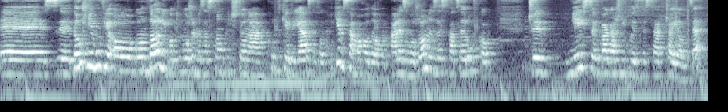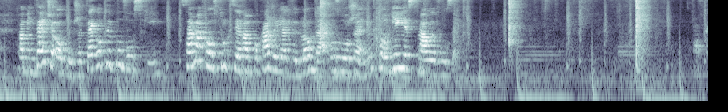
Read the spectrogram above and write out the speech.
e, z, no już nie mówię o gondoli, bo tu możemy zastąpić to na krótkie wyjazdy chodnikiem samochodowym, ale złożony ze spacerówką, czy miejsce w bagażniku jest wystarczające. Pamiętajcie o tym, że tego typu wózki, sama konstrukcja Wam pokaże jak wygląda po złożeniu, to nie jest mały wózek. Ok.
